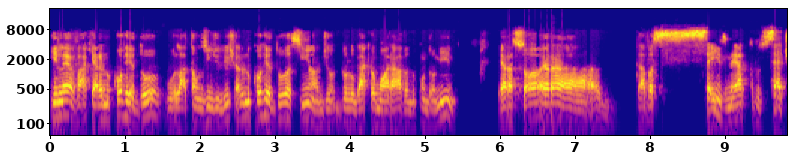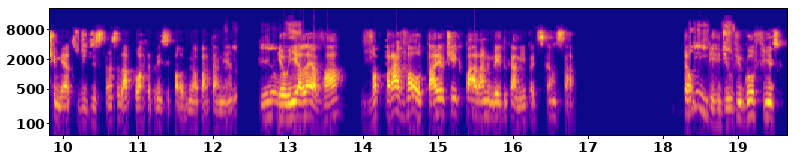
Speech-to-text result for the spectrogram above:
e levar, que era no corredor, o latãozinho de lixo era no corredor, assim, ó, de, do lugar que eu morava, no condomínio, era só, era, dava seis metros, sete metros de distância da porta principal do meu apartamento. Eu ia levar para voltar eu tinha que parar no meio do caminho para descansar. Então, que perdi isso? o vigor físico.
